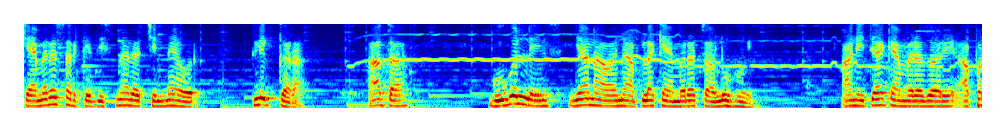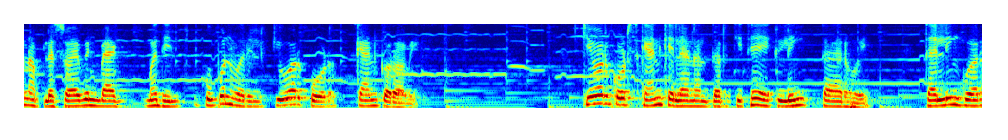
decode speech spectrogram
कॅमेऱ्यासारखे दिसणाऱ्या चिन्हावर क्लिक करा. आता गुगल लेन्स या नावाने आपला कॅमेरा चालू होईल आणि त्या कॅमेऱ्याद्वारे आपण आपल्या सोयाबीन बॅगमधील कुपनवरील क्यू आर कोड स्कॅन करावे. क्यू आर कोड स्कॅन केल्यानंतर तिथे एक लिंक तयार होईल. त्या लिंकवर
